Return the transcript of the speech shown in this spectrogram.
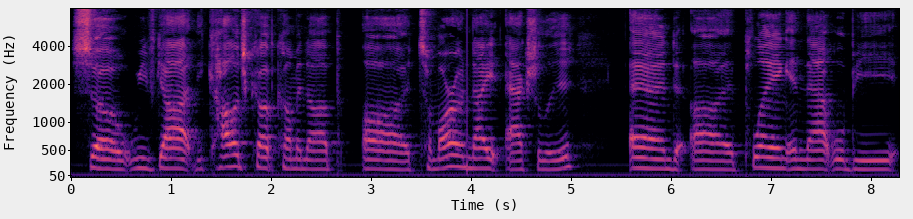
So, we've got the College Cup coming up uh, tomorrow night, actually, and uh, playing in that will be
